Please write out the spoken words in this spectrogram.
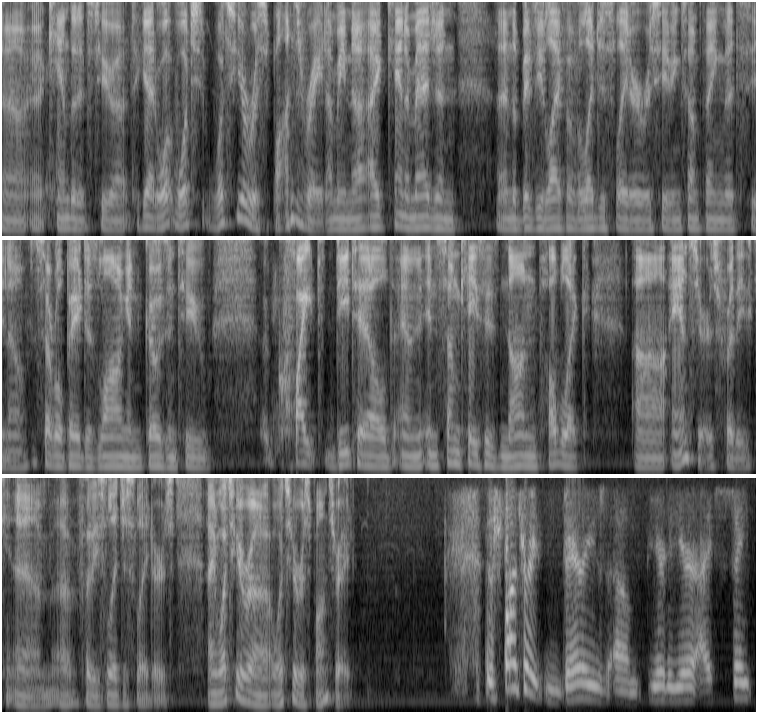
uh, uh, candidates to uh, to get. What, what's what's your response rate? I mean, I can't imagine in the busy life of a legislator receiving something that's you know several pages long and goes into quite detailed and in some cases non-public uh, answers for these um, uh, for these legislators. And what's your uh, what's your response rate? The response rate varies um, year to year. I think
